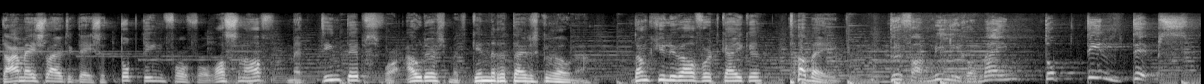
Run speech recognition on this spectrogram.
daarmee sluit ik deze top 10 voor volwassenen af met 10 tips voor ouders met kinderen tijdens corona. Dank jullie wel voor het kijken. Tabé! De familie Romein top 10 tips.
